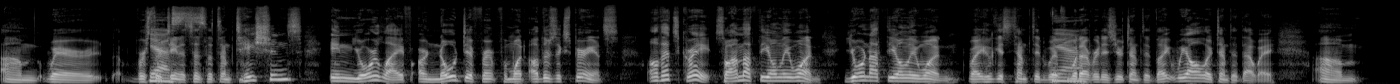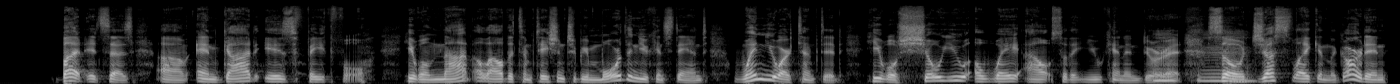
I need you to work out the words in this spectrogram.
um, where verse thirteen it says the temptations in your life are no different from what others experience. Oh, that's great. So I'm not the only one. You're not the only one, right? Who gets tempted with Yeah. whatever it is you're tempted. Like we all are tempted that way. Um, but it says, um, and God is faithful. He will not allow the temptation to be more than you can stand. When you are tempted, He will show you a way out so that you can endure it. So, just like in the garden,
